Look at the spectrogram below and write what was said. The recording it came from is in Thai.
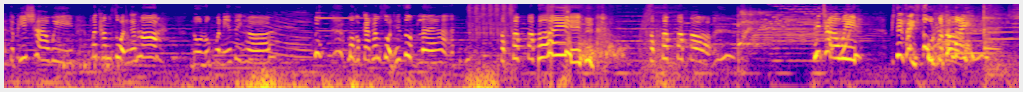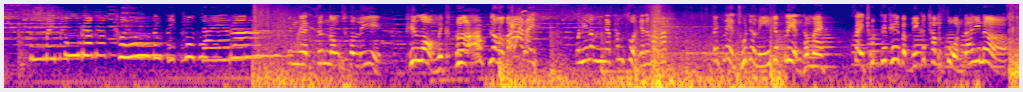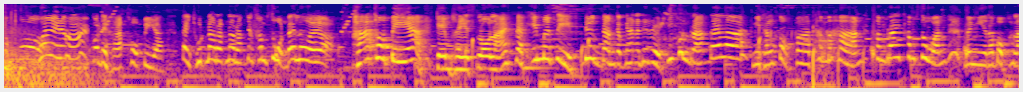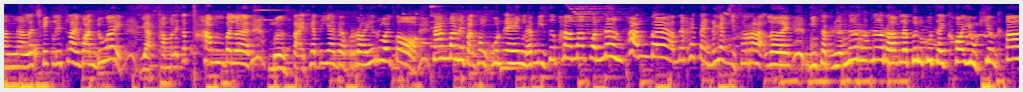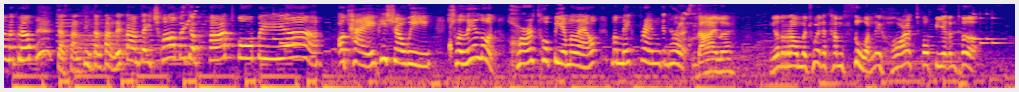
นัดกับพี่ชาวี มาทำสวนกันฮะดูลุกวันนี้สิเธอเหมาะกับการทำสวนที่สุดเลยอะเฮ้ย พี่ชาวี พี่จะใส่สูตรมาทำไม ทำไมต้องรักเขาทั้งที่เข้าใจรักเป็นไงเจ้าน้องโชลี่ พี่หล่อไหมครับหล่อบ้าอะไร วันนี้เรามีนัดทำสวนกันนะคะไปเปลี่ยนชุดเดี๋ยวนี้จะเปลี่ยนทำไม ใส่ชุดเท่ๆแบบนี้ก็ทำสวนได้น่ะว่าไงนะคะก็ในฮาร์ดโทเปีย แต่งชุดน่ารักน่ารักยังทำสวนได้เลยอะ ฮาร์ดโทเปียเกมเพลย์สโลไลฟ์แบบอิมเมอร์ซีฟดื่มด่ำกับงานอดิเรกที่คุณรักได้เลย มีทั้งตกปลาทำอาหารทำไร่ทำสวน ไม่มีระบบพลังงานและเช็คลิสต์รายวันด้วย อยากทำอะไรก็ทำไปเลย เมืองสไตล์เทพนิยายแบบไร้รอยต่อ สร้างบ้านในฝันของคุณเอง และมีเสื้อผ้ามากกว่า 1,000 แบบนะให้แต่งได้อย่างอิสระเลย มีสัตว์เลี้ยงน่ารักน่ารักและเพื่อนคู่ใจคอยอยู่เคียงข้างนะครับ จัดสรรสิ่งต่างๆ ได้ตามใจชอบไปกับฮาร์ทโทเปีย โอเค พี่ชาวีชอลลี่โหลด Heartopia มาแล้ว มา make friend กันเถอะ ได้เลย งั้นเรามาช่วยกันทำสวนใน Heartopia กันเถอะ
